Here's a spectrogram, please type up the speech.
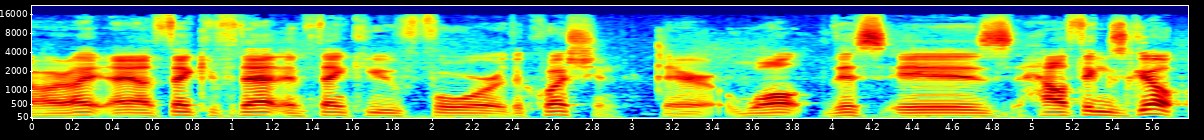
All right. Uh, thank you for that, and thank you for the question there, Walt. This is how things go.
